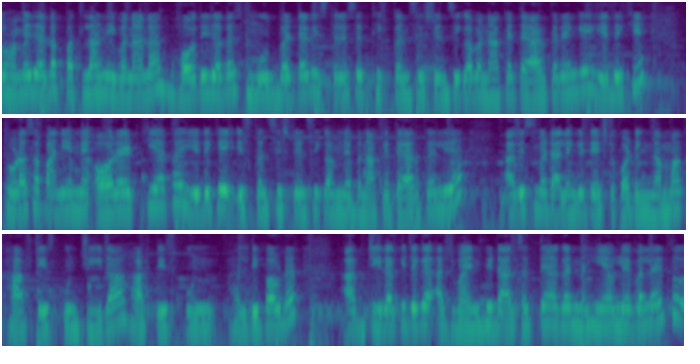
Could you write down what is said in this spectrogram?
तो हमें ज़्यादा पतला नहीं बनाना है बहुत ही ज़्यादा स्मूथ बैटर इस तरह से थिक कंसिस्टेंसी का बना के तैयार करेंगे। ये देखिए थोड़ा सा पानी हमने और ऐड किया था, ये देखिए, इस कंसिस्टेंसी का हमने बना के तैयार कर लिया अब इसमें डालेंगे टेस्ट अकॉर्डिंग नमक हाफ़ टी स्पून जीरा हाफ़ टी स्पून हल्दी पाउडर आप जीरा की जगह अजवाइन भी डाल सकते हैं, अगर नहीं अवेलेबल है तो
